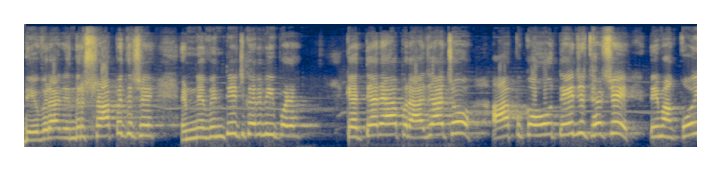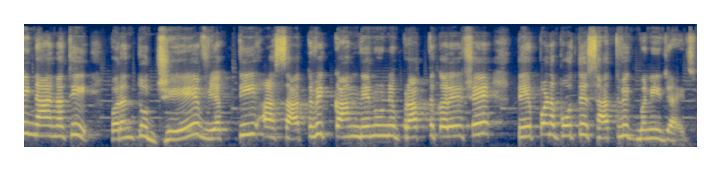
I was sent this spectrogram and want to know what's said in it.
દેવરાજ ઇન્દ્ર શ્રાપિત છે. એમને વિનંતી જ કરવી પડે. કે અત્યારે આપ રાજા છો, આપ કહો તે જ થશે. તેમાં કોઈ ના નથી. પરંતુ જે વ્યક્તિ આ સાત્વિક કામધેનુને પ્રાપ્ત કરે છે, તે પણ પોતે સાત્વિક બની જાય છે.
